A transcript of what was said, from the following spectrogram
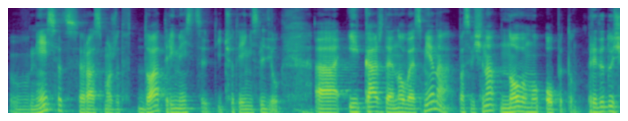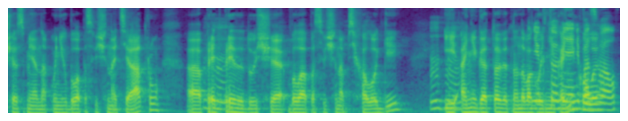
в месяц, раз, может, в 2-3 месяца, и что-то я не следил. А, И каждая новая смена посвящена новому опыту. Предыдущая смена у них была посвящена театру, а предпредыдущая была посвящена психологии, и они готовят на новогодние Никто меня не каникулы. позвал.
